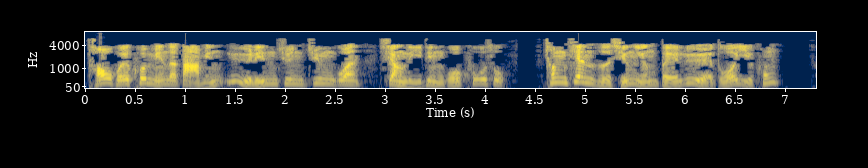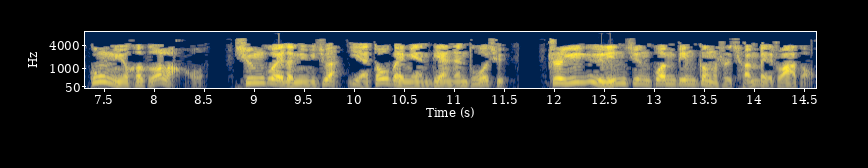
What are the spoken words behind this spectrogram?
逃回昆明的大明御林军军官向李定国哭诉，称天子行营被掠夺一空，宫女和阁老、勋贵的女眷也都被缅甸人夺去。至于御林军官兵，更是全被抓走，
